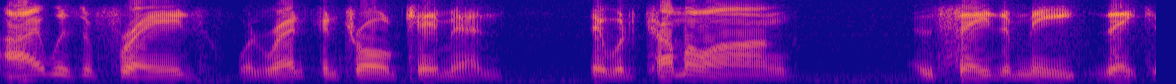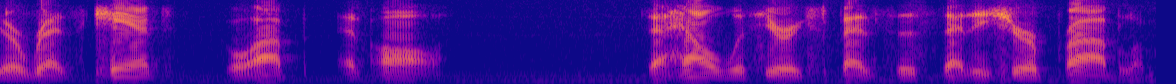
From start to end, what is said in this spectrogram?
I was afraid when rent control came in, they would come along and say to me, they, your rents can't go up at all. To hell with your expenses, that is your problem.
